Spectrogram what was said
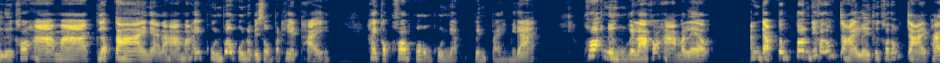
หรือเขาหามาเกือบตายเนี่ยนะคะมาให้คุณเพื่อคุณเอาไปส่งประเทศไทย ให้กับครอบครัวของคุณเนี่ยเป็นไปไม่ได้ เพราะหนึ่งเวลาเขาหามาแล้ว อันดับต้นๆที่เขาต้องจ่ายเลยคือเขาต้องจ่ายภา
